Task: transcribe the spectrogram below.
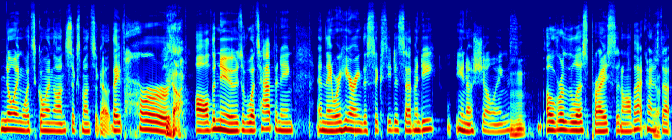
knowing what's going on six months ago. They've heard Yeah. all the news of what's happening and they were hearing the 60 to 70, you know, showings mm-hmm. over the list price and all that kind of stuff.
